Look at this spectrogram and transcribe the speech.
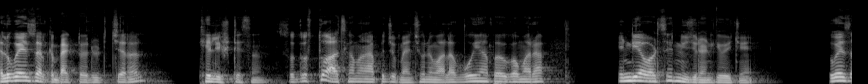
Hello guys welcome back to YouTube channel Khel station so दोस्तों, आज का हमारा यहाँ पे जो मैच होने वाला, वो यहाँ पे होगा हमारा इंडिया वर्सेस न्यूजीलैंड के बीच में। तो गैस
